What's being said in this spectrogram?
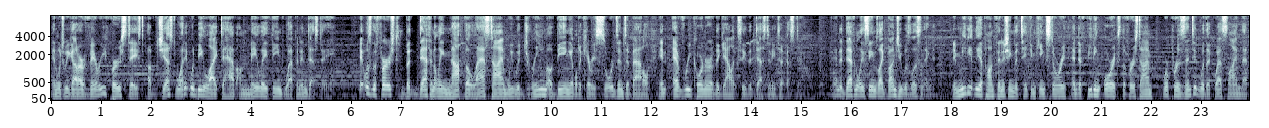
in which we got our very first taste of just what it would be like to have a melee themed weapon in Destiny. It was the first, but definitely not the last time we would dream of being able to carry swords into battle in every corner of the galaxy that Destiny took us to. And it definitely seems like Bungie was listening, Immediately upon finishing the Taken King story and defeating Oryx the first time, we're presented with a questline that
